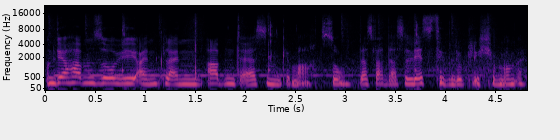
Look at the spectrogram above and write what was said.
Und wir haben so wie ein kleines Abendessen gemacht. So, das war das letzte glückliche Moment.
